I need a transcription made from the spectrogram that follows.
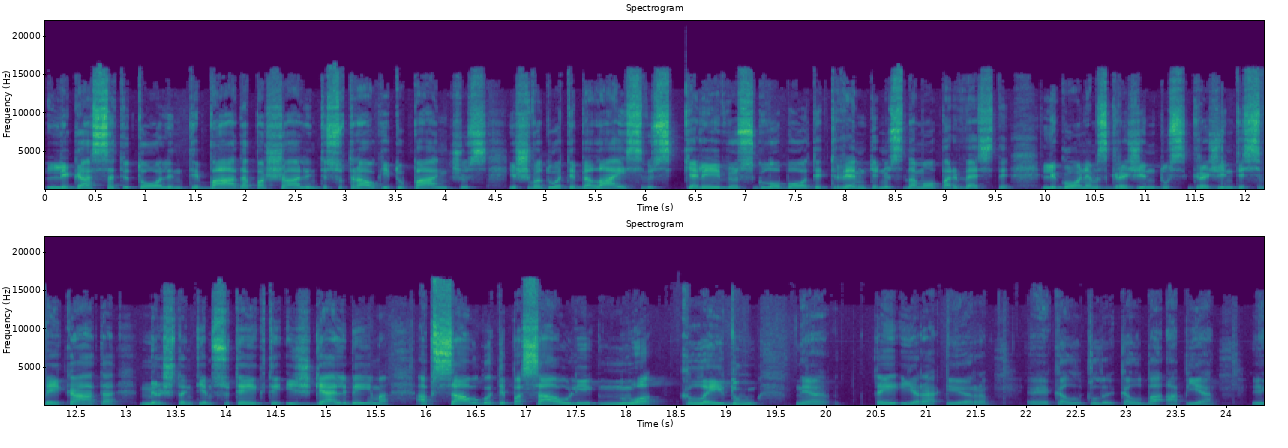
lygas atitolinti, badą pašalinti, sutraukyti pančius, išvaduoti belaisvius, keleivius globoti, tremtinius namo parvesti, ligonėms gražinti sveikatą, mirštantiems suteikti išgelbėjimą, apsaugoti pasaulį nuo klaidų. Tai yra ir e, kalba apie e,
